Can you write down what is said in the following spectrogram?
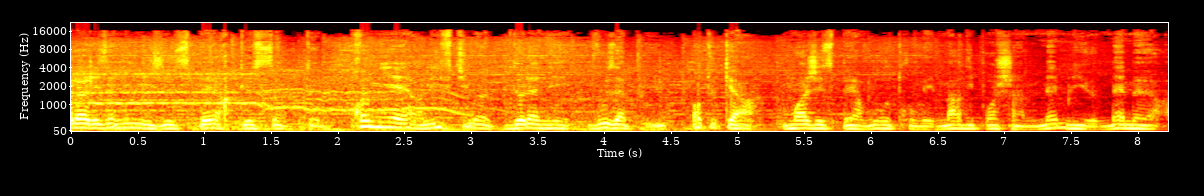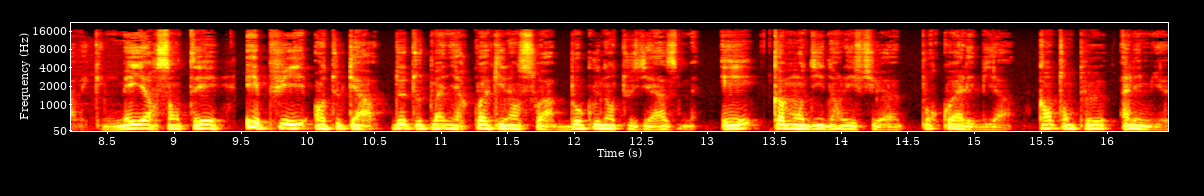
Voilà les amis, j'espère que cette première Lift You Up de l'année vous a plu. En tout cas, moi j'espère vous retrouver mardi prochain, même lieu, même heure, avec une meilleure santé. Et puis, en tout cas, de toute manière, quoi qu'il en soit, beaucoup d'enthousiasme. Et comme on dit dans Lift You Up, pourquoi aller bien quand on peut aller mieux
